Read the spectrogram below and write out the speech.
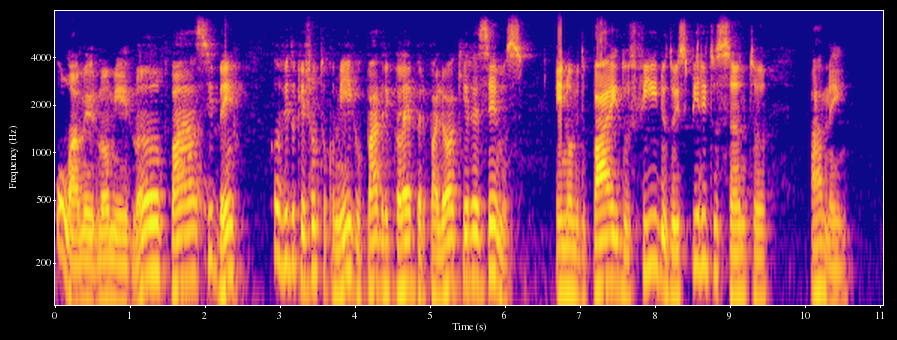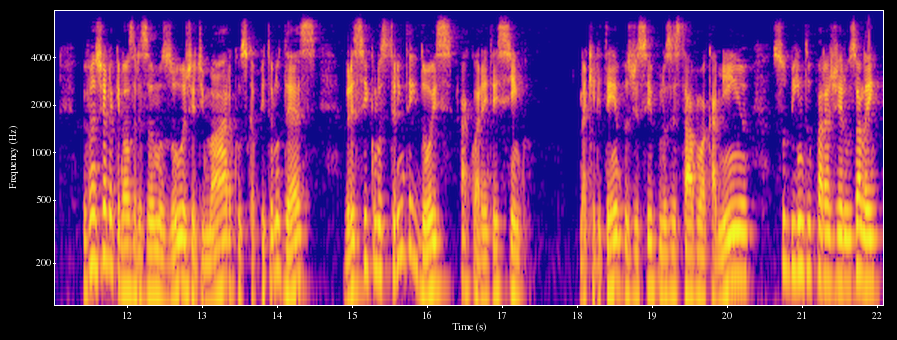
Olá, meu irmão, minha irmã, paz e bem. Convido que junto comigo, Padre Klepper Palhoque, rezemos. Em nome do Pai, do Filho e do Espírito Santo. Amém. O evangelho que nós rezamos hoje é de Marcos, capítulo 10, versículos 32 a 45. Naquele tempo, os discípulos estavam a caminho, subindo para Jerusalém.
